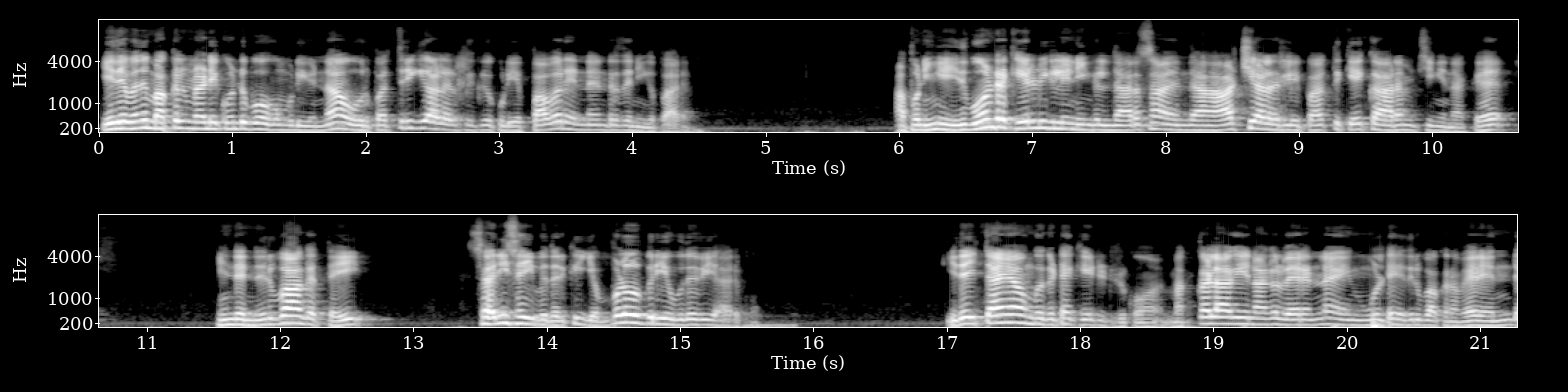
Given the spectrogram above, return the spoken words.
இதை வந்து மக்கள் முன்னாடி கொண்டு போக முடியும்னா ஒரு பத்திரிகையாளர்களுக்கு இருக்கக்கூடிய பவர் என்னன்றதை நீங்கள் பாருங்கள் அப்போ நீங்கள் இது போன்ற கேள்விகளை நீங்கள் இந்த அரசா இந்த ஆட்சியாளர்களை பார்த்து கேட்க ஆரம்பிச்சிங்கனாக்க இந்த நிர்வாகத்தை சரி செய்வதற்கு எவ்வளோ பெரிய உதவியாக இருக்கும்? இதைத்தான் உங்ககிட்ட கேட்டுட்ருக்கோம் மக்களாகிய நாங்கள் வேற என்ன உங்கள்கிட்ட எதிர்பார்க்குறோம்? வேறு எந்த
